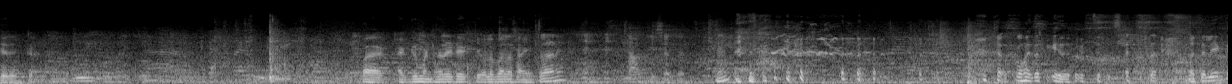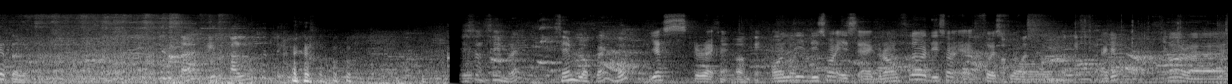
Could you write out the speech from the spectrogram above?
ගෙදරට. ඔය ඇග්‍රීමන්ට් හරියට කියලා බලලා සයින් කළානේ. Tapi saja. හ්ම්? කොහොමද කියලා මතලියක් ගත්තද? Ini kalau This one same, right? same block right both Yes, correct. Okay. Only this one is at ground floor, this one at first floor. Okay? Alright.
